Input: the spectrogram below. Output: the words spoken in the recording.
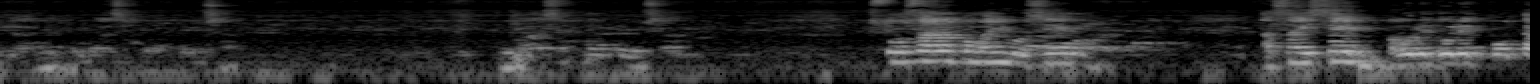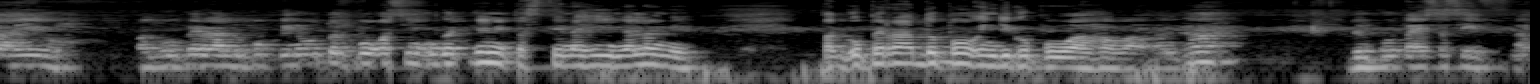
Na, pumasok na pusa. Pumasok na pusa. Ko sana itong ayusin. As I said, paulit-ulit po tayo. Pag operado po, pinutol po kasi yung ugat niyan eh, tapos tinahina lang eh. Pag operado po, hindi ko po hahawakan, ha? Doon po tayo sa safe lang.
